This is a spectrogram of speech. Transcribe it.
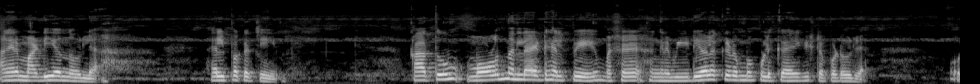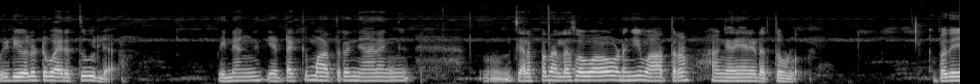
അങ്ങനെ മടിയൊന്നുമില്ല. ഹെൽപ്പൊക്കെ ചെയ്യും. കാത്തും മോളും നല്ലതായിട്ട് ഹെൽപ്പ് ചെയ്യും. പക്ഷേ അങ്ങനെ വീഡിയോയിലൊക്കെ ഇടുമ്പോൾ പുള്ളിക്കാരിക്ക് ഇഷ്ടപ്പെടില്ല വീഡിയോയിലോട്ട് വരത്തുമില്ല. പിന്നെ അങ്ങ് ഇടയ്ക്ക് മാത്രം ഞാനങ്ങ് ചിലപ്പോൾ നല്ല സ്വഭാവമാണെങ്കിൽ മാത്രം അങ്ങനെ ഞാൻ ഇടത്തുള്ളൂ. അപ്പോൾ അതേ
